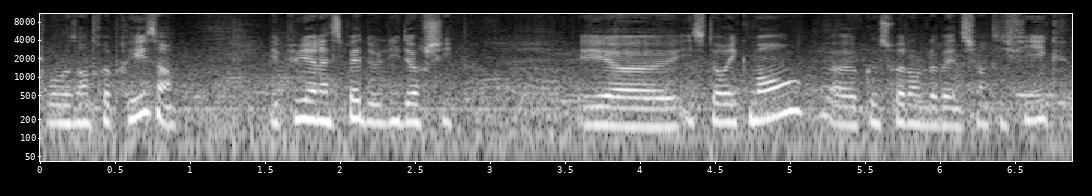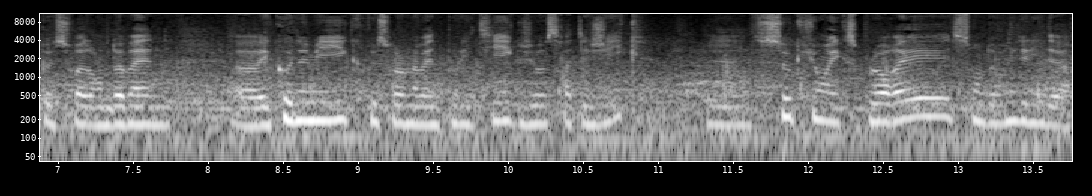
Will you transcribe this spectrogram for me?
pour nos entreprises. Et puis un aspect de leadership. Et euh, historiquement, euh, que ce soit dans le domaine scientifique, que ce soit dans le domaine euh, économique, que ce soit dans le domaine politique, géostratégique, ceux qui ont exploré sont devenus des leaders.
